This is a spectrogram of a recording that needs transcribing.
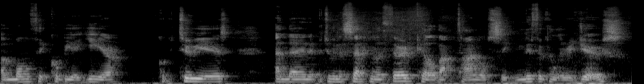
a month, it could be a year, it could be two years, and then between the second and the third kill, that time will significantly reduce.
